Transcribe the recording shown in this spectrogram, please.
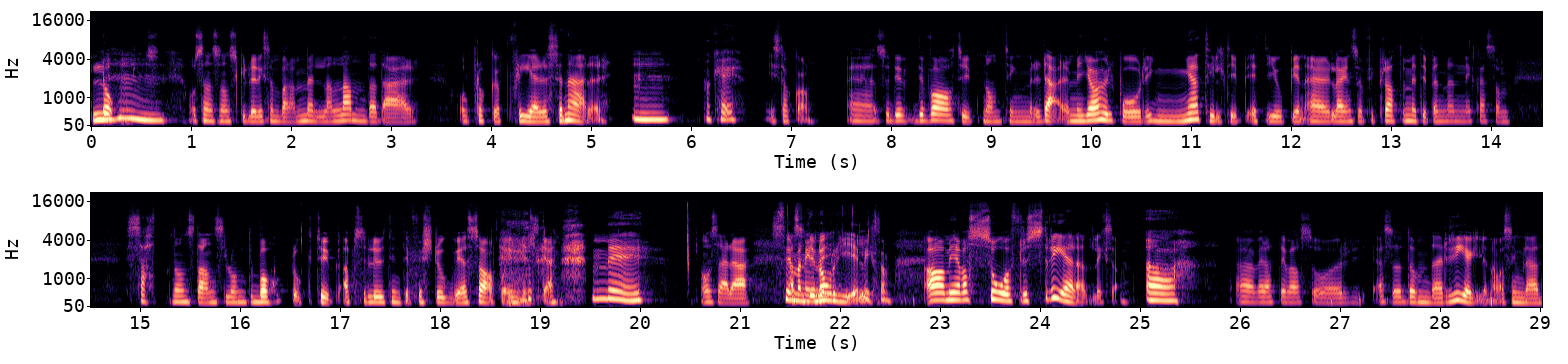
långt. Mhm. Och sen som skulle liksom bara mellanlanda där och plocka upp fler resenärer Mm. Okej. i Stockholm. Eh, Så det, det var typ någonting med det där. Men jag höll på att ringa till typ Ethiopian Airlines och fick prata med typ en människa som satt någonstans långt bort och typ absolut inte förstod vad jag sa på engelska. Nej. Och så här, Ser Alltså, man i var- Norge liksom. ja men jag var så frustrerad liksom. Ja. Över att det var så, alltså de där reglerna var så himla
